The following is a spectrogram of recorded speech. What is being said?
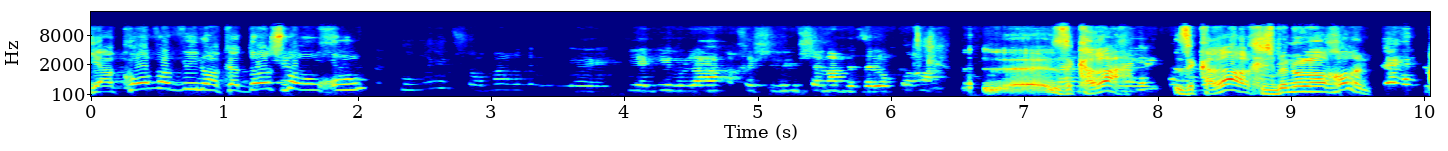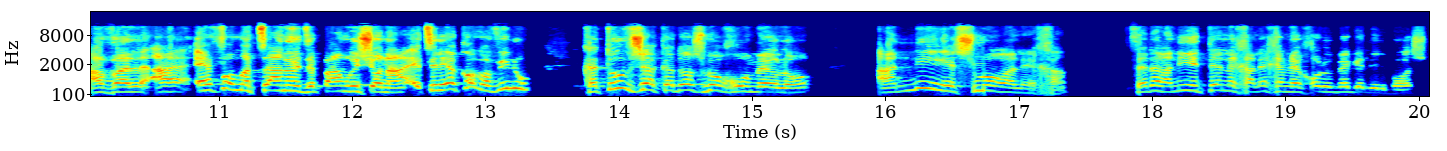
יעקב אבינו, הקדוש ברוך הוא, שאומר, אה, תהיה גאולה אחרי 70 שנה, וזה לא קרה. זה קרה, זה קרה, חשבנו לא נכון. אבל אה, איפה מצאנו את זה פעם ראשונה? אצל יעקב אבינו. כתוב שהקדוש ברוך הוא אומר לו, אני אשמור עליך, בסדר? אני אתן לך לחם לאכול ובגד ללבוש,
